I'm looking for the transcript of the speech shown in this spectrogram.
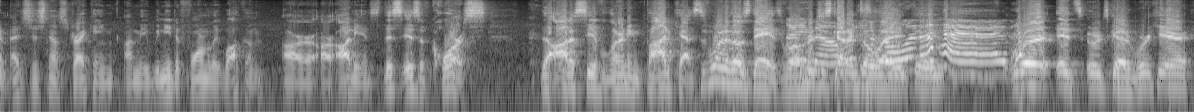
I, it's just now striking on me. We need to formally welcome our, our audience. This is, of course, the Odyssey of Learning podcast. This is one of those days where I we're know, just gonna we're just delay going things. ahead. We're it's it's good. We're here.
